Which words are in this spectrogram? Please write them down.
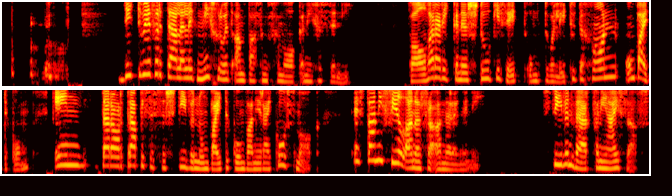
die twee vertel hulle het nie groot aanpassings gemaak in die gesin nie. Behalwe dat die kinders stoeltjies het om toilet toe te gaan, om by te kom en dat daar trappies is vir Steven om by te kom wanneer hy kos maak is daar nie veel ander veranderinge nie. Steven werk van die huis af.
